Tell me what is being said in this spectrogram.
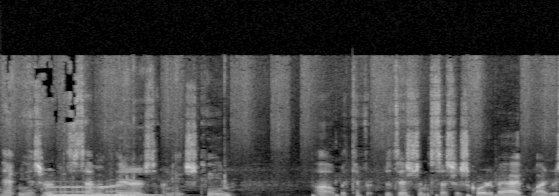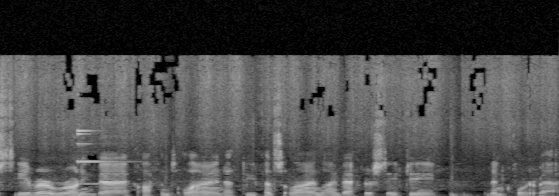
That means there would be seven players on each team uh, with different positions such as quarterback, wide receiver, running back, offensive line, defensive line, linebacker, safety, and then cornerback.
